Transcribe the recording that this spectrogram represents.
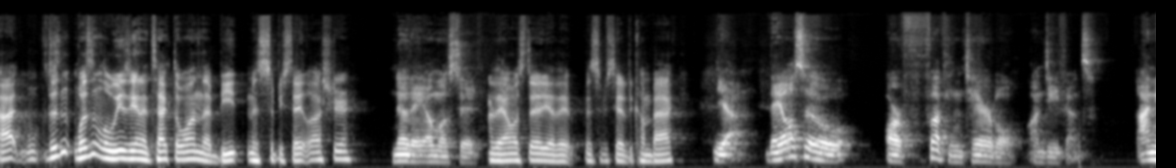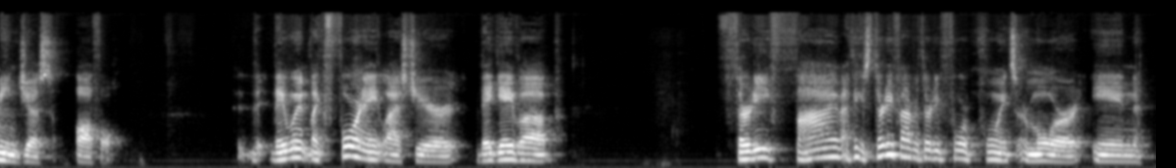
Uh, doesn't wasn't Louisiana Tech the one that beat Mississippi State last year? No, they almost did. Or they almost did. Yeah, they, Mississippi State had to come back. Yeah, they also are fucking terrible on defense. I mean, just awful. They went like four and eight last year. They gave up 35, I think it's 35 or 34 points or more in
